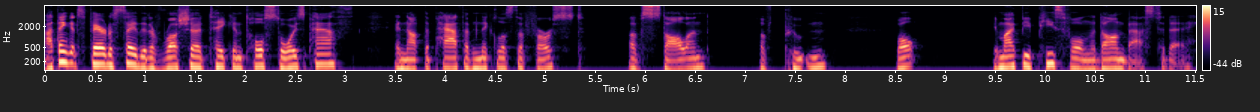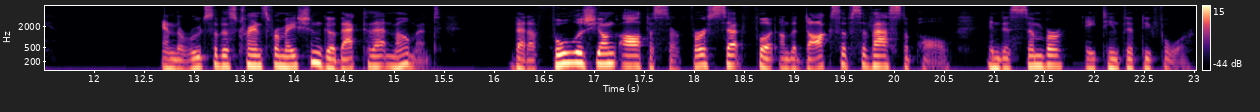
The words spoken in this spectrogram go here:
I think it's fair to say that if Russia had taken Tolstoy's path, and not the path of Nicholas I, of Stalin, of Putin, well, it might be peaceful in the Donbass today. And the roots of this transformation go back to that moment that a foolish young officer first set foot on the docks of Sevastopol in December 1854.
